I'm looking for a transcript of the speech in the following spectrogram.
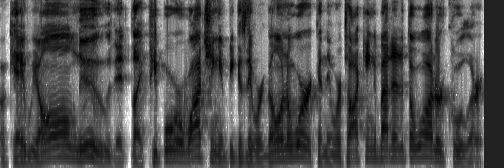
Okay. We all knew that like people were watching it because they were going to work and they were talking about it at the water cooler.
